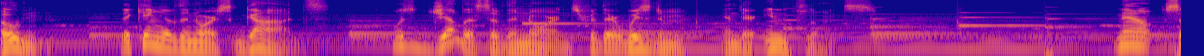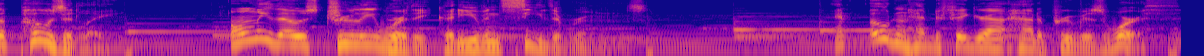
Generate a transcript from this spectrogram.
Odin, the king of the Norse gods, was jealous of the Norns for their wisdom and their influence. Now, supposedly, only those truly worthy could even see the runes. And Odin had to figure out how to prove his worth.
